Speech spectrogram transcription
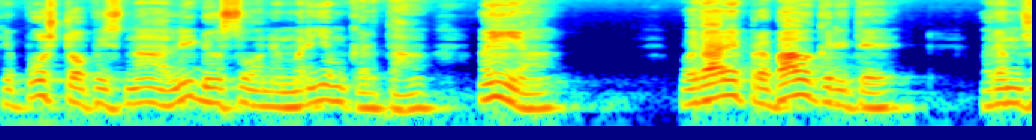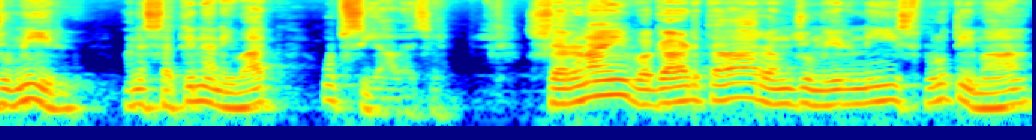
કે પોસ્ટ ઓફિસના અલી ડોસો અને મરિયમ કરતાં અહીંયા વધારે પ્રભાવક રીતે રમજુ મીર અને સકીનાની વાત ઉપસી આવે છે. શરણાઈ વગાડતા રમજુ મીરની સ્મૃતિમાં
